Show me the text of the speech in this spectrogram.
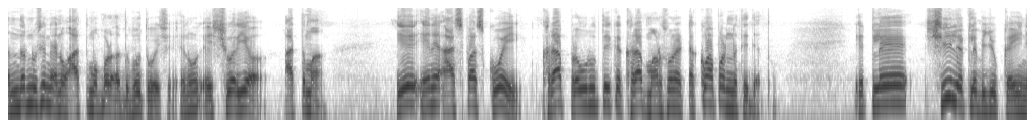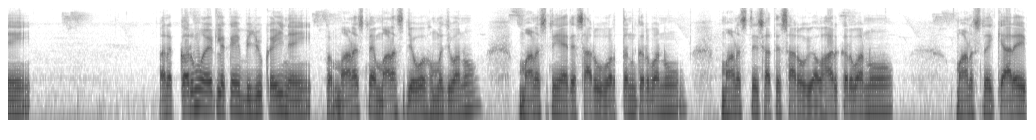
અંદરનું છે ને, એનું આત્મબળ અદ્ભુત હોય છે. એનું ઐશ્વર્ય આત્મા, એ એને આસપાસ કોઈ ખરાબ પ્રવૃત્તિ કે ખરાબ માણસોને ટકવા પણ નથી દેતું. એટલે શીલ એટલે બીજું કંઈ નહીં અને કર્મ એટલે કંઈ બીજું કંઈ નહીં, પણ માણસને માણસ જેવો સમજવાનો, માણસની યારે સારું વર્તન કરવાનું, માણસની સાથે સારો વ્યવહાર કરવાનો માણસને ક્યારેય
